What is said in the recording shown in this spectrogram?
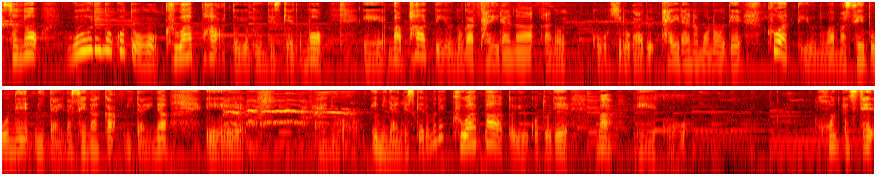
そのウォールのことをクワパーと呼ぶんですけれども、えー、まあパーっていうのが平らなあのこう広がる平らなものでクワっていうのはまあ背骨みたいな背中みたいな、えー、あの意味なんですけれどもねクワパーということでまあ、えー、こうほ背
